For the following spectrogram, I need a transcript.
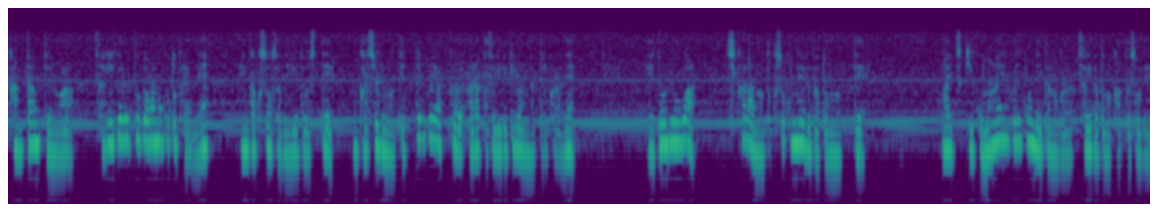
簡単っていうのは詐欺グループ側のことだよね。遠隔操作で誘導して昔よりも手っ取り早く荒稼ぎできるようになってるからね。え同僚は市からの督促メールだと思って毎月5万円振り込んでいたのが詐欺だと分かったそうで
